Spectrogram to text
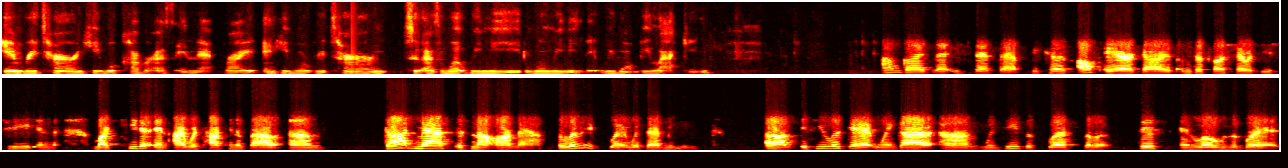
in return he will cover us in that right and he will return to us what we need when we need it we won't be lacking I'm glad that you said that because off air, guys, I'm just going to share with you. She and Marquita and I were talking about um, God math is not our math. So let me explain what that means. Um, if you look at when God, um, when Jesus blessed the fish and loaves of bread,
